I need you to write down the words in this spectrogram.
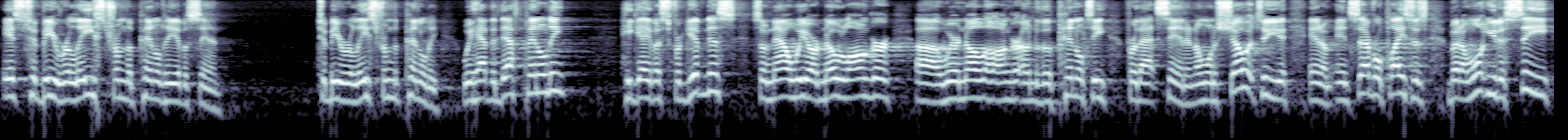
is to be released from the penalty of a sin. To be released from the penalty. We have the death penalty, he gave us forgiveness, so now we are no longer uh, we're no longer under the penalty for that sin. And I want to show it to you in, a, in several places, but I want you to see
